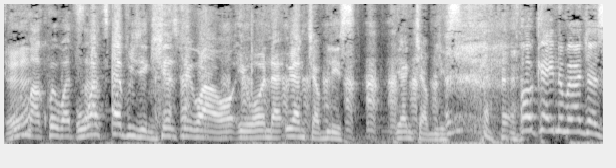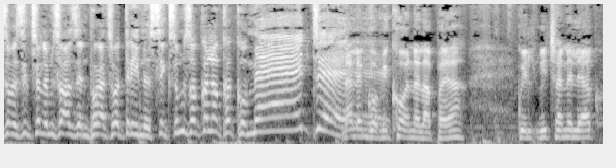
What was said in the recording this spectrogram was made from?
Eh? umark we WhatsApp? WhatsApp nje ngihlezi kwawo iwona uyangijabulisa uyangijabulisa. Okay noma kanjani sobe sikuthola emsazweni phakathi wa 3 no 6 umzokoloko gumede! Nale ngoma ikhona lapha ya kwi channel yakho?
